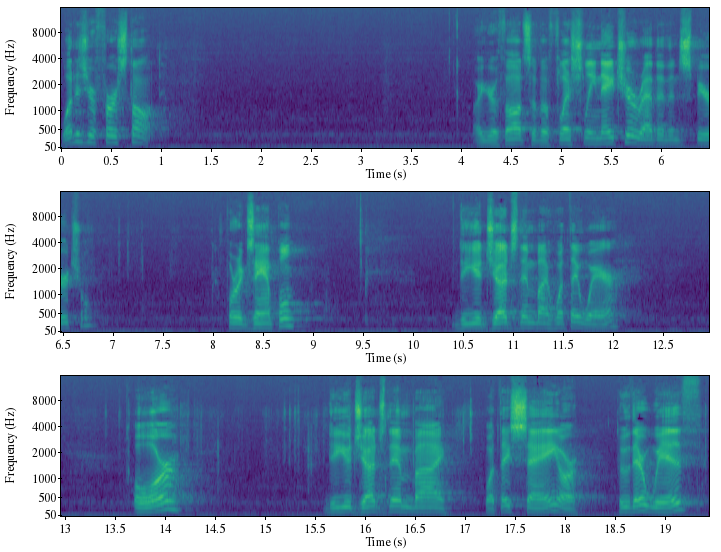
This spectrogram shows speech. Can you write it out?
what is your first thought? Are your thoughts of a fleshly nature rather than spiritual? For example, do you judge them by what they wear? Or do you judge them by what they say or who they're with?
